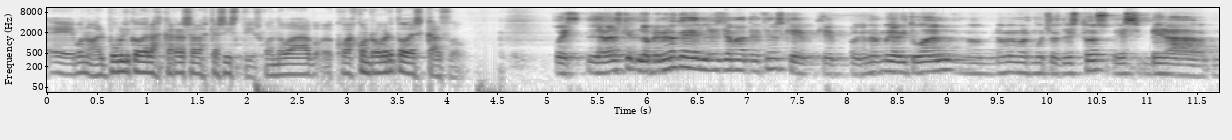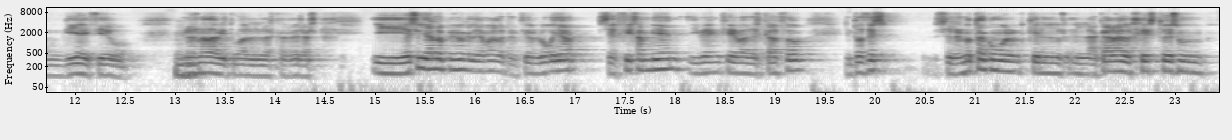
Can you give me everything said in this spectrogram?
eh, bueno, al público de las carreras a las que asistís cuando va, juegas con Roberto descalzo? Pues la verdad es que lo primero que les llama la atención es que, porque no es muy habitual, no, vemos muchos de estos, es ver a guía y ciego. No es nada habitual en las carreras. Y eso ya es lo primero que le llama la atención. Luego ya se fijan bien y ven que va descalzo. Entonces se les nota como que en la cara el gesto es un...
